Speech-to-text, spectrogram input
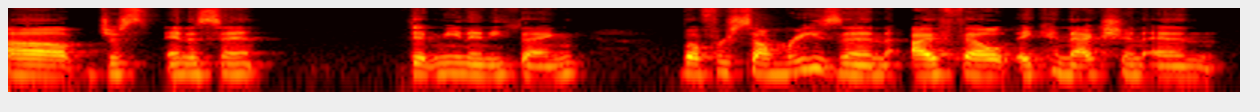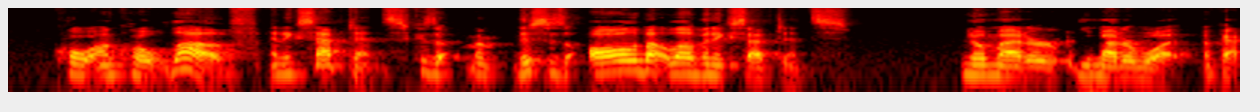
uh, just innocent, didn't mean anything. But for some reason, I felt a connection and quote unquote love and acceptance because this is all about love and acceptance, no matter no matter what. Okay,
